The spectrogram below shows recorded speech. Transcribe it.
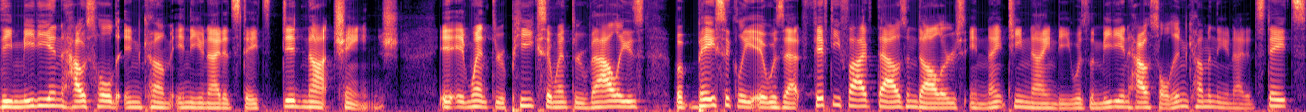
the median household income in the United States did not change. It, it went through peaks, it went through valleys, but basically it was at $55,000 in 1990 was the median household income in the United States.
